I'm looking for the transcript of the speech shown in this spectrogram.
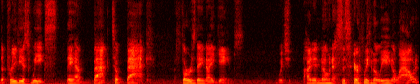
the previous weeks, they have back to back Thursday night games, which I didn't know necessarily the league allowed,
